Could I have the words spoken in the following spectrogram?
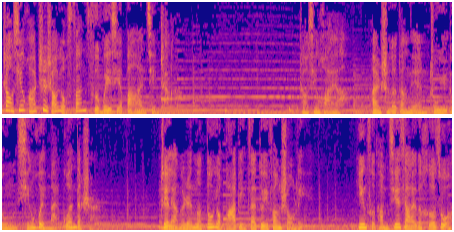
赵新华至少有三次威胁办案警察。赵新华呀，暗示了当年朱玉东行贿买官的事儿，这两个人呢都有把柄在对方手里。因此，他们接下来的合作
